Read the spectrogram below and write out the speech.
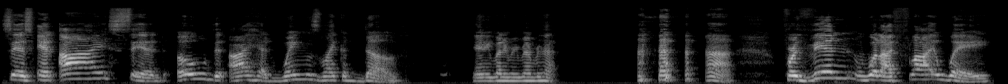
says, And I said, Oh, that I had wings like a dove. Anybody remember that? For then would I fly away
